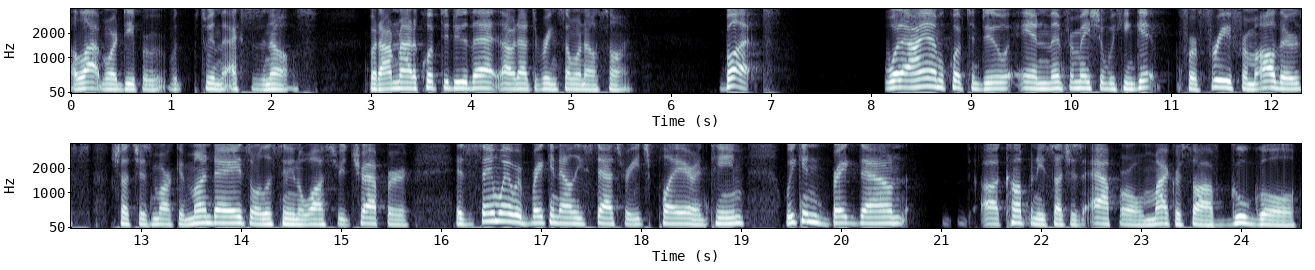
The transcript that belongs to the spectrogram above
A lot more deeper with, between the X's and O's. But I'm not equipped to do that. I would have to bring someone else on. But what I am equipped to do and the information we can get for free from others, such as Market Mondays or listening to Wall Street Trapper, is the same way we're breaking down these stats for each player and team. We can break down uh, companies such as Apple, Microsoft, Google,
